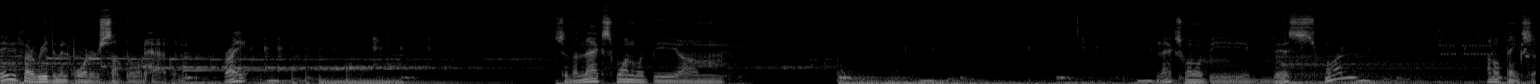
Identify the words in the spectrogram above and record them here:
Maybe if I read them in order, something would happen, right? So the next one would be, um... Next one would be this one? I don't think so.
